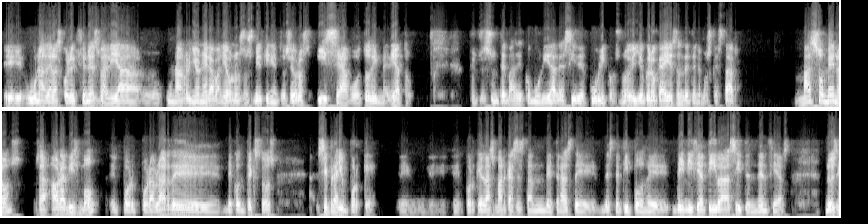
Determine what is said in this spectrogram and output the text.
eh, una de las colecciones valía, una riñonera valía unos 2.500 euros y se agotó de inmediato. Pues es un tema de comunidades y de públicos, ¿no? Y yo creo que ahí es donde tenemos que estar. Más o menos, o sea, ahora mismo, eh, por, hablar de, de contextos, siempre hay un porqué. Eh, porque las marcas están detrás de, este tipo de, iniciativas y tendencias. No es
